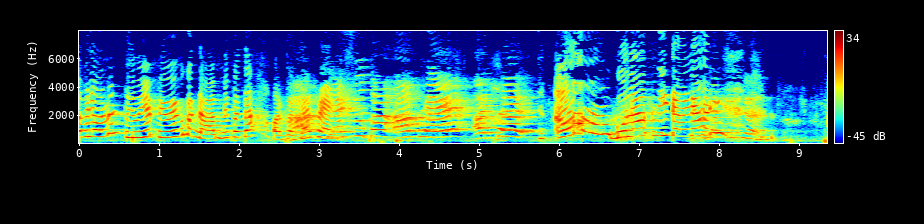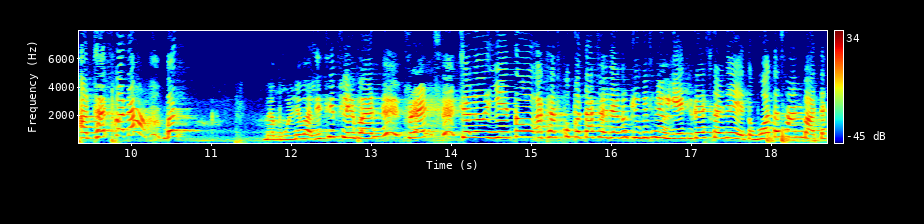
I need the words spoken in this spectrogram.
तभी लगा मैं पीऊ ये पीऊ ये, मेरे को नाम नहीं पता। और पता है फ्रेंड्स का आप है अथर। गोला की टर्न है का ना? बस। मैं बोलने वाली थी फ्लेवर फ्रेंड्स चलो ये तो अथर्स को पता चल जाएगा क्योंकि उसने ये ड्रेस कर दिया ये तो बहुत आसान बात है।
